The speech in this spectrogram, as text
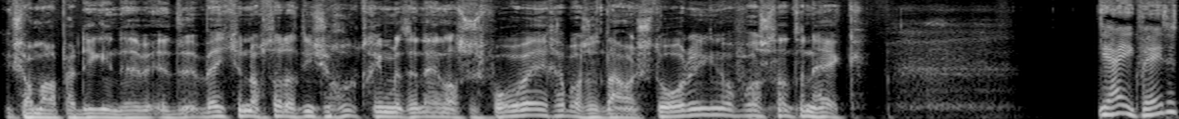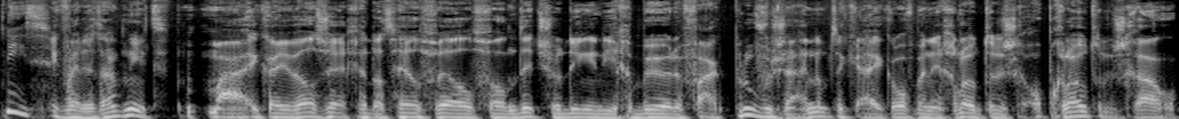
Ik zal maar een paar dingen. Weet je nog dat het niet zo goed ging met de Nederlandse spoorwegen? Was het nou een storing of was dat een hek? Ja, ik weet het niet. Ik weet het ook niet. Maar ik kan je wel zeggen dat heel veel van dit soort dingen die gebeuren vaak proeven zijn om te kijken of men in grotere, op grotere schaal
